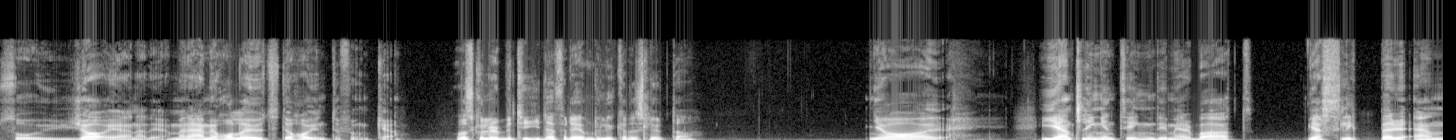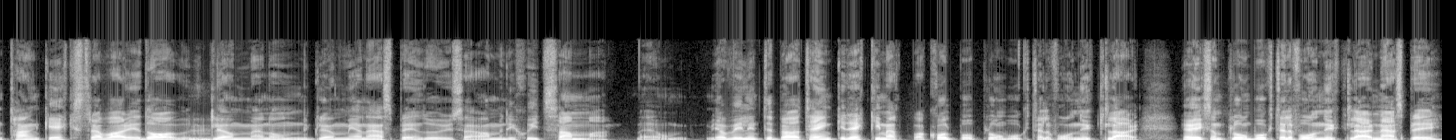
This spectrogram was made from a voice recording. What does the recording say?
så gör jag gärna det. Men det här med att hålla ut, det har ju inte funkat. Vad skulle det betyda för dig om du lyckades sluta? Ja, egentligen ingenting. Det är mer bara att jag slipper en tanke extra varje dag. Glömmer jag någon, glömmer jag nässprayen då är det så här, ja men det är skitsamma. Eh, Jag vill inte behöva tänka, det räcker med att bara ha koll på plånbok, telefon, nycklar. Jag har liksom plånbok, telefon, nycklar, nässpray.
